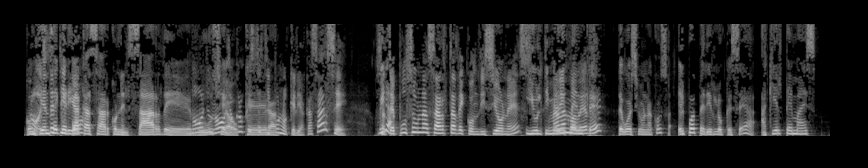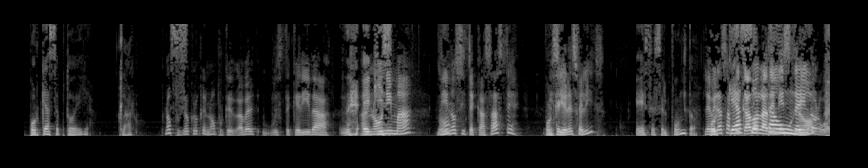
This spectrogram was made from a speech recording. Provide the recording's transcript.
¿Con No, quién este se quería casar? ¿Con el zar de No, Rusia no, yo o creo que este era? tipo no quería casarse. O sea, Mira. te puso una sarta de condiciones. Y últimamente, ver, te voy a decir una cosa, él puede pedir lo que sea. Aquí el tema es por qué aceptó ella. claro. No, pues yo creo que no, porque, a ver, este, querida anónima, ¿no? dinos si te casaste. Porque- y si eres feliz. Ese es el punto. Le ¿Por hubieras aplicado la de Liz uno? Taylor, güey.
